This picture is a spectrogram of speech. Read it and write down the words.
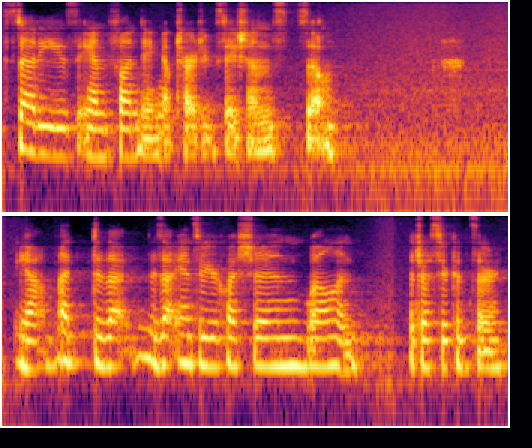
studies and funding of charging stations. So yeah I, did that does that answer your question well and address your concern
